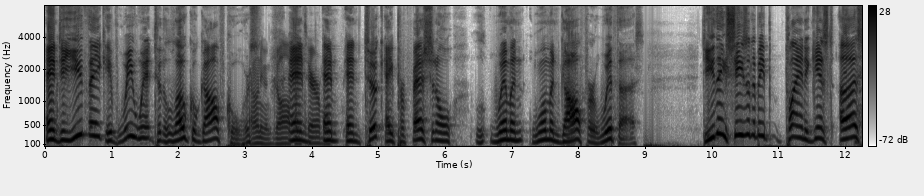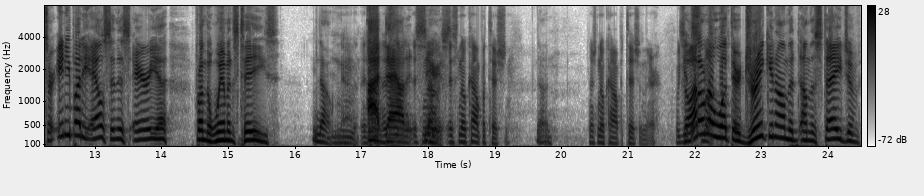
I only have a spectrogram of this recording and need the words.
And do you think if we went to the local golf course, I don't even golf, I'm and terrible. and and took a professional women woman golfer with us, do you think she's going to be playing against us or anybody else in this area from the women's tees? No. It's- I it's- doubt it. It's no, it's no competition. None. There's no competition there. We So get I don't know what they're drinking on the on the stage of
